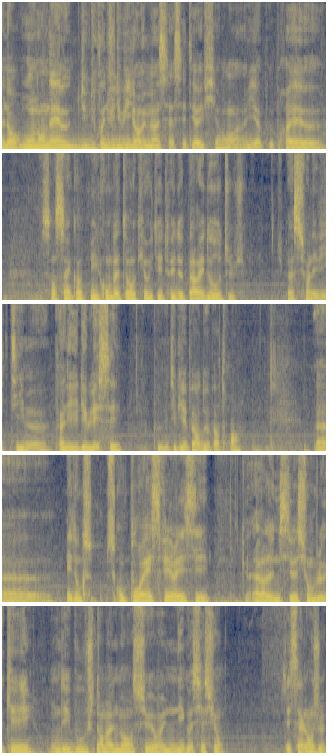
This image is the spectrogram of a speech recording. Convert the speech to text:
alors, où on en est du, du, point de vue du bilan humain, c'est assez terrifiant. Hein. Il y a à peu près 150 000 combattants qui ont été tués de part et d'autre. Je, je, passe sur les victimes, enfin les, les blessés multiplié par deux, par trois. Euh, et donc, ce qu'on pourrait espérer, c'est qu'à l'heure d'une situation bloquée, on débouche normalement sur une négociation. C'est ça l'enjeu.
